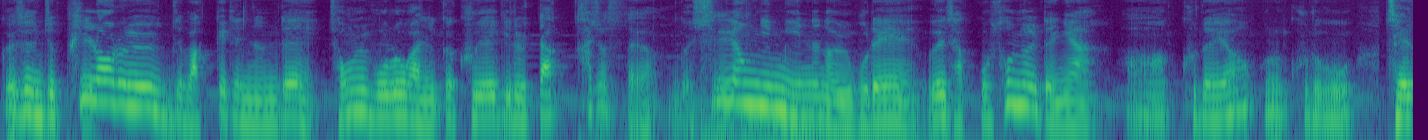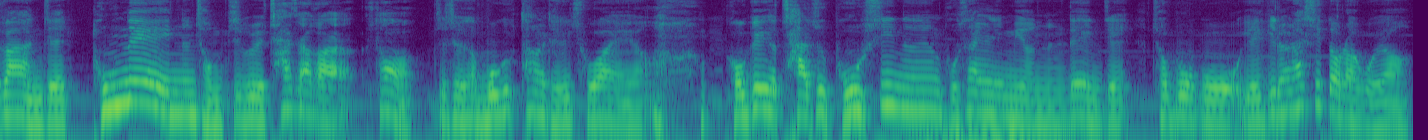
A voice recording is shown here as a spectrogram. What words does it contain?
그래서 이제 필러를 이제 맞게 됐는데 점을 보러 가니까 그 얘기를 딱 하셨어요. 그러니까 신령님이 있는 얼굴에 왜 자꾸 손을 대냐? 아 그래요? 그리고- 제가 이제 동네에 있는 점집을 찾아가서 이제 제가 목욕탕을 되게 좋아해요. 거기에서 자주 보시는 보살님이었는데 이제 저보고 얘기를 하시더라고요.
